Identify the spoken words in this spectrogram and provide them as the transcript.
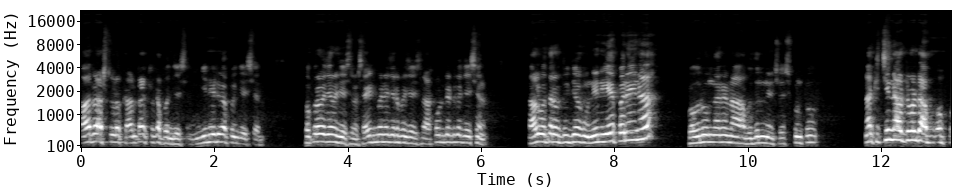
ఆరు రాష్ట్రంలో కాంట్రాక్టర్గా పనిచేశాను ఇంజనీర్గా పనిచేశాను. సూపర్వైజర్గా చేశాను సైట్ మేనేజర్గా చేశాను అకౌంటెంట్గా చేశాను. నాలుగో తరగతి ఉద్యోగం. నేను ఏ పనైనా గౌరవంగానే నా విధులు నేను చేసుకుంటూ నాకు ఇచ్చినటువంటి అటువంటి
